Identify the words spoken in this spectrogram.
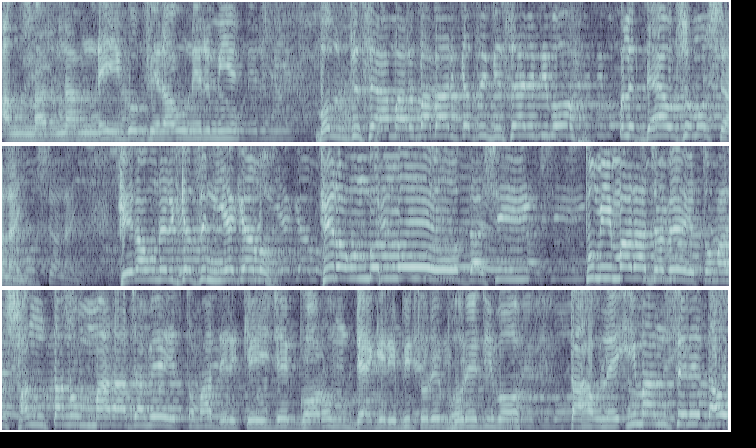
আল্লাহর নাম নেই গো ফেরাউনের মেয়ে। বলতেছে, আমার বাবার কাছে বিচারে দিব। বলে, দেও, সমস্যা নাই। ফেরাউনের কাছে নিয়ে গেল। ফেরাউন বলল, দাসী, তুমি মারা যাবে, তোমার সন্তানও মারা যাবে। তোমাদেরকে এই যে গরম ড্যাগের ভিতরে ভরে দিব। তাহলে ইমান ছেড়ে দাও,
